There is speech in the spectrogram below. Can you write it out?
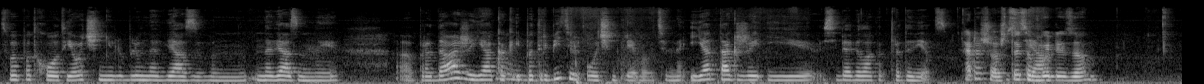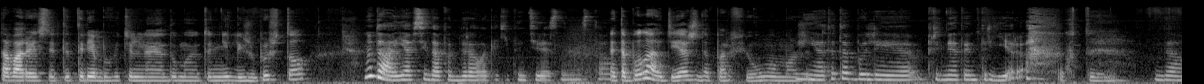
свой подход. Я очень не люблю навязыван- навязанные э, продажи. Я как и Мгм. потребитель очень требовательна, и я также и себя вела как продавец. Хорошо, а что это я- были за товары, если ты требовательная? Я думаю, это не лишь бы что. Ну да, я всегда подбирала какие-то интересные места. Это была одежда, парфюмы, может? Нет, это были предметы интерьера. Ух ты, Да.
